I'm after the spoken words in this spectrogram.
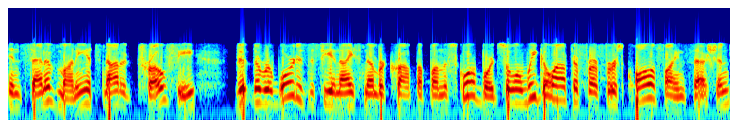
incentive money. It's not a trophy. The, the reward is to see a nice number crop up on the scoreboard. So when we go out there for our first qualifying session,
